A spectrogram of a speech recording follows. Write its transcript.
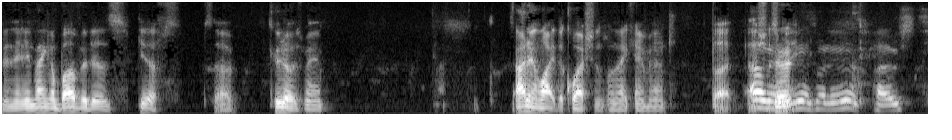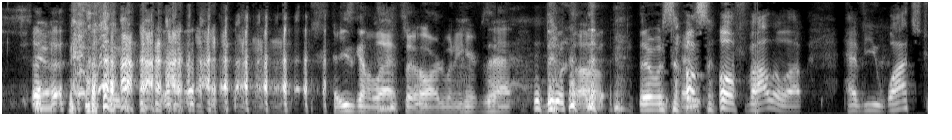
and anything above it is gifts. So kudos, man. I didn't like the questions when they came in, but that's just mean, me. what it is. Post. Yeah. He's gonna laugh so hard when he hears that. Um, there was also a follow up. Have you watched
